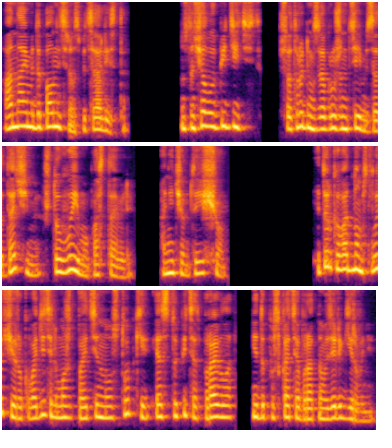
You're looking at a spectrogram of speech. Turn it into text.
о найме дополнительного специалиста. Но сначала убедитесь, сотрудник загружен теми задачами, что вы ему поставили, а не чем-то еще. И только в одном случае руководитель может пойти на уступки и отступить от правила не допускать обратного делегирования.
